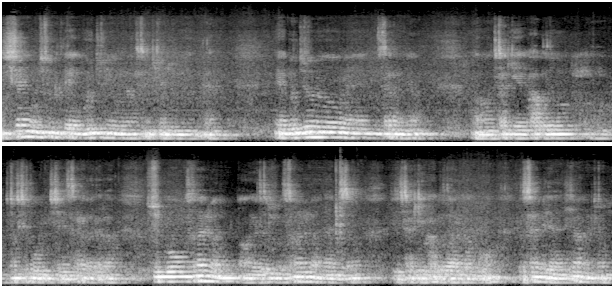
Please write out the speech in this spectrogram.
시간이 멈춘 그때 문준이라는 김준입니다. 네, 문준이라는 사람은요, 어, 자기의 과거도 어, 정체도 모르는 채 살아가다가 주인공 선아를 만, 어, 여자 주인공 선아를 만나면서 이제 자기의 과거도 알아가고 또 삶에 대한 희망을 좀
